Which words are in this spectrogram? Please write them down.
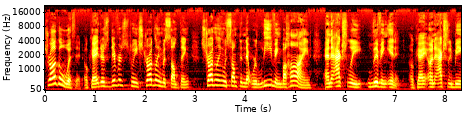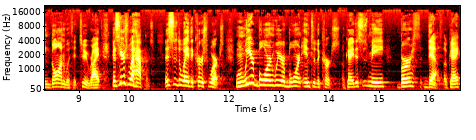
struggle with it, okay? There's a difference between struggling with something, struggling with something that we're leaving behind, and actually living in it, okay? And actually being gone with it too, right? Because here's what happens. This is the way the curse works. When we are born, we are born into the curse. Okay, this is me, birth, death. Okay,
